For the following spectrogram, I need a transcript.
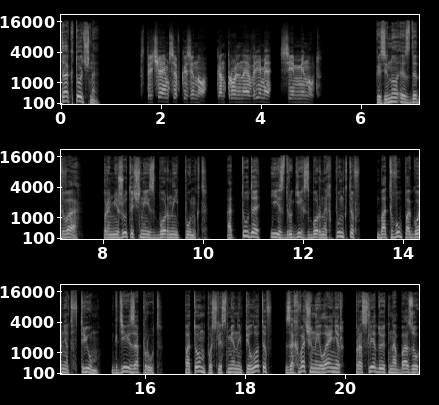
Так точно. Встречаемся в казино. Контрольное время 7 минут. Казино СД-2. Промежуточный сборный пункт. Оттуда и из других сборных пунктов ботву погонят в трюм, где и запрут. Потом, после смены пилотов, захваченный лайнер проследует на базу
